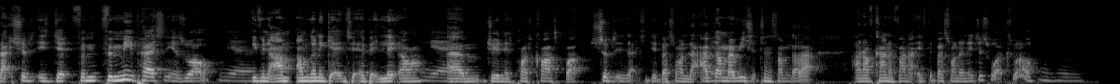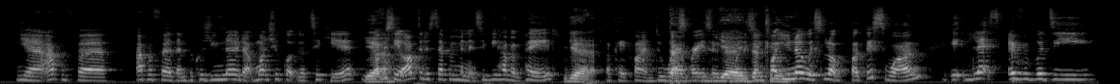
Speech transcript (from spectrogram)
Like Shubs is just, for for me personally as well. Yeah. Even though I'm I'm gonna get into it a bit later. Yeah. Um, during this podcast, but Shubs is actually the best one. Like I've done my research and something like that, and I've kind of found out it's the best one, and it just works well. Yeah, I prefer I prefer them because you know that once you've got your ticket, Yeah. obviously after the seven minutes, if you haven't paid, Yeah. okay, fine, do That's- whatever it is. yeah, you want to do. exactly. But you know it's locked. But this one, it lets everybody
